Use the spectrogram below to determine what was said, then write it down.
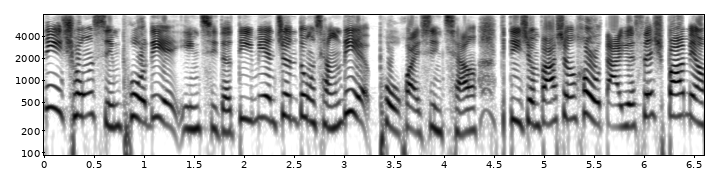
逆冲型破裂引起的地面震动强烈、破坏性强。地震发生后大约三十八秒，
